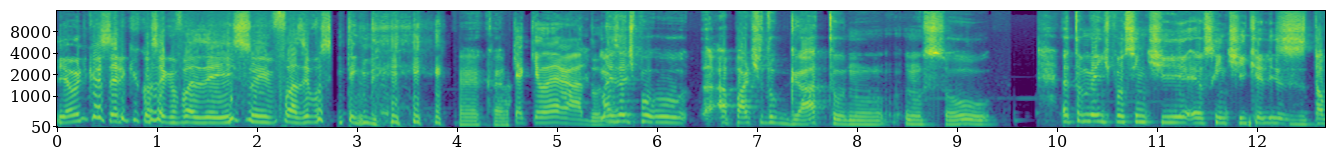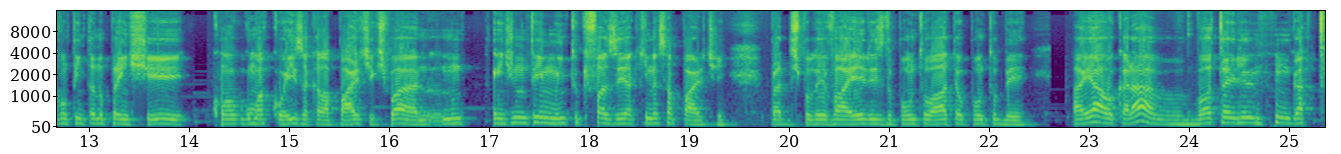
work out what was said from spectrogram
E a única série que consegue fazer isso e fazer você entender é, cara. que aquilo é errado. Mas né? é tipo, o- a parte do gato no, no Soul. Eu também, tipo, eu senti, eu senti que eles estavam tentando preencher com alguma coisa aquela parte que, tipo, ah, não, a gente não tem muito o que fazer aqui nessa parte. Pra, tipo, levar eles do ponto A até o ponto B. Aí, ah, o cara, ah, bota ele num gato.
